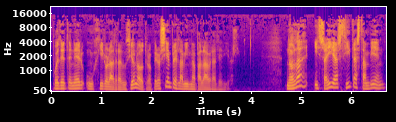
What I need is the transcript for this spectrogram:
puede tener un giro la traducción u otro, pero siempre es la misma palabra de Dios. Nos da Isaías citas también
